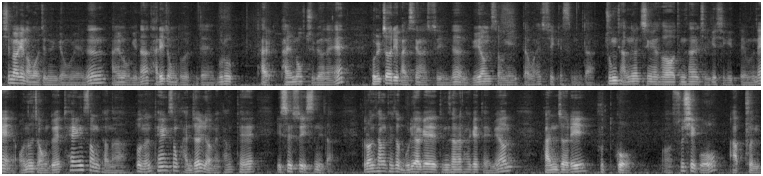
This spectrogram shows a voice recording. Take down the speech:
심하게 넘어지는 경우에는 발목이나 다리 정도 이제 무릎 달- 발목 주변에 골절이 발생할 수 있는 위험성이 있다고 할 수 있겠습니다. 중장년층에서 등산을 즐기시기 때문에 어느 정도의 퇴행성 변화 또는 퇴행성 관절염의 상태에 있을 수 있습니다. 그런 상태에서 무리하게 등산을 하게 되면 관절이 붓고 어, 쑤시고 아픈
